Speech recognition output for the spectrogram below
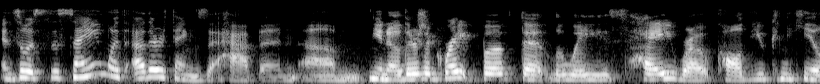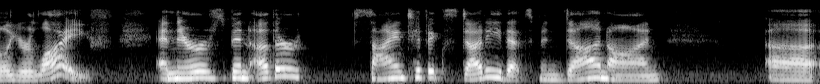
And so it's the same with other things that happen. Um, you know, there's a great book that Louise Hay wrote called You Can Heal Your Life. And there's been other scientific study that's been done on uh,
